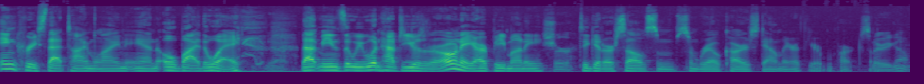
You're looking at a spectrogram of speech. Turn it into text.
increase that timeline. And oh, by the way, that means that we wouldn't have to use our own ARP money Sure. to get ourselves some some rail cars down there at the urban park. So There you go.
